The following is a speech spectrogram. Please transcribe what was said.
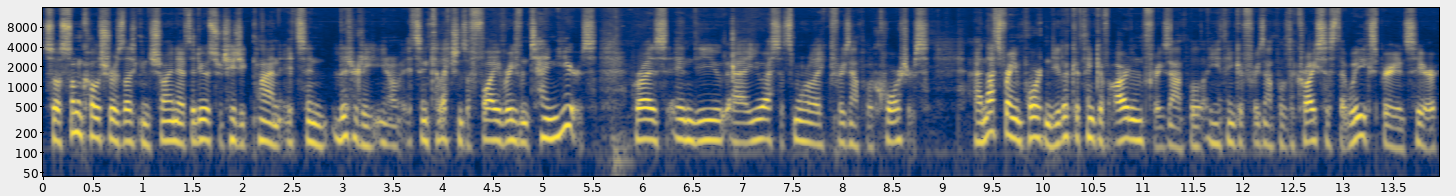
So some cultures, like in China, if they do a strategic plan, it's in literally, you know, it's in collections of five or even ten years. Whereas in the U, uh, US, it's more like, for example, quarters. And that's very important. You look at think of Ireland, for example, and you think of, for example, the crisis that we experience here.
